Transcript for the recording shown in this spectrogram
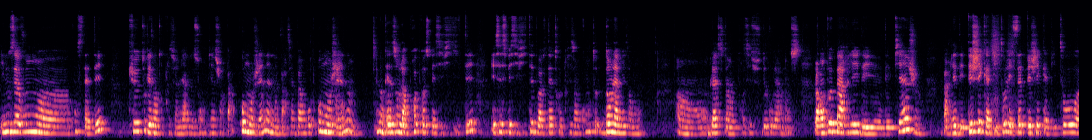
Et nous avons euh, constaté que toutes les entreprises familiales ne sont bien sûr pas homogènes, elles n'appartiennent pas à un groupe homogène, donc elles ont leurs propres spécificités et ces spécificités doivent être prises en compte dans la mise en, en place d'un processus de gouvernance. Alors on peut parler des, des pièges, parler des péchés capitaux, les sept péchés capitaux euh,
